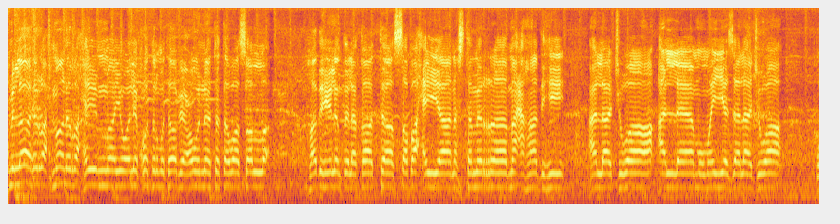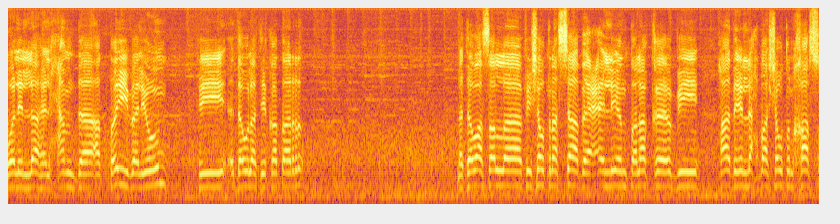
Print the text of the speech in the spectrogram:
بسم الله الرحمن الرحيم أيها الإخوة المتابعون تتواصل هذه الانطلاقات الصباحية. نستمر مع هذه الأجواء المميزة الأجواء ولله الحمد الطيبة اليوم في دولة قطر. نتواصل في شوطنا السابع اللي انطلق في هذه اللحظة شوط خاص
